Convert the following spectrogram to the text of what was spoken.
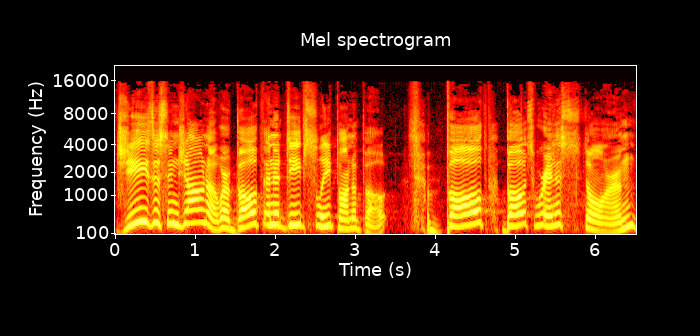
Jesus and Jonah were both in a deep sleep on a boat. Both boats were in a storm.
